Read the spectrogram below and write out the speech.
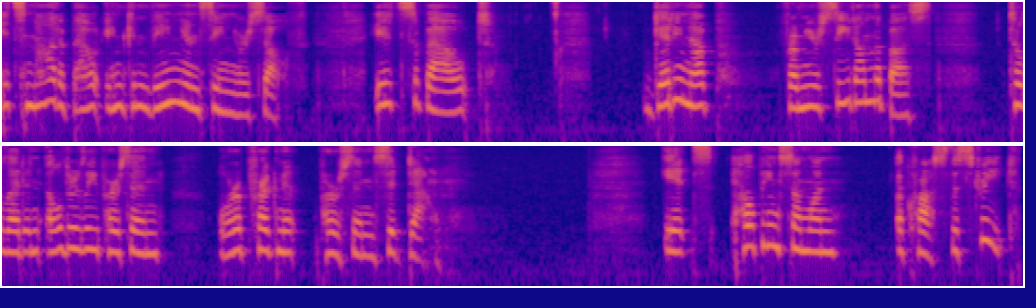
it's not about inconveniencing yourself. It's about getting up from your seat on the bus to let an elderly person or a pregnant person sit down. It's helping someone across the street,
